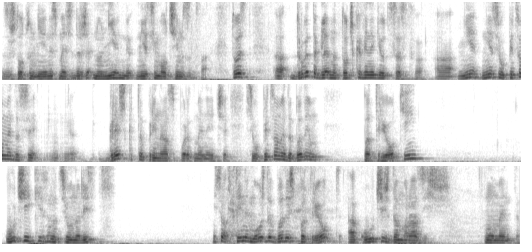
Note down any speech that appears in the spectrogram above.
Защото ние не сме се държали, но ние, не- ние си мълчим за това. Тоест, а, другата гледна точка винаги отсъства. А, ние, ние се опитваме да се... Грешката при нас, според мен, е, че се опитваме да бъдем патриоти, учейки за националисти. Мисля, ти не можеш да бъдеш патриот, ако учиш да мразиш в момента.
